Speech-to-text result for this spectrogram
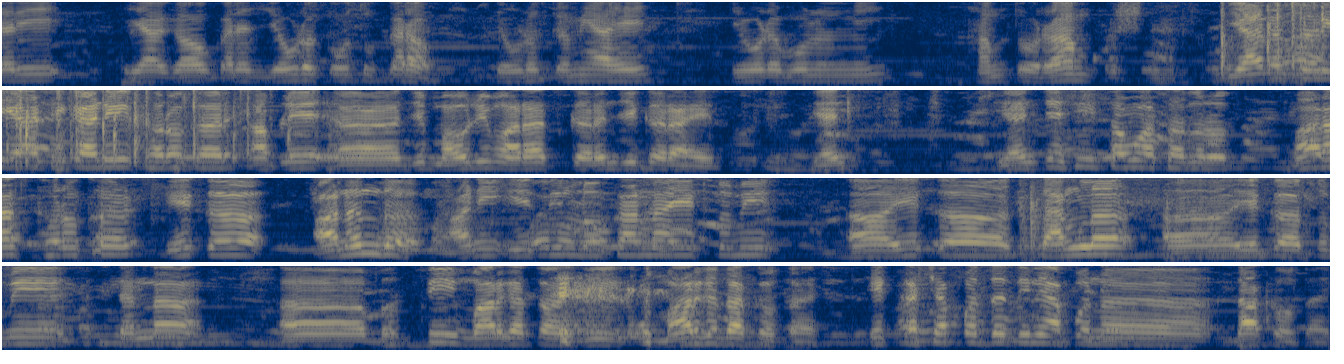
तरी या गावकऱ्याचं जेवढं कौतुक करावं तेवढं कमी आहे. एवढं बोलून मी थांबतो. रामकृष्ण. यानंतर या ठिकाणी खरोखर आपले जे माऊली महाराज करंजीकर आहेत यांच्याशी संवाद साधणार आहोत. महाराज खरोखर एक आनंद आणि येथील लोकांना एक तुम्ही एक चांगलं एक तुम्ही त्यांना भक्ती मार्गाचा जे मार्ग दाखवताय हे कशा पद्धतीने आपण दाखवताय?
